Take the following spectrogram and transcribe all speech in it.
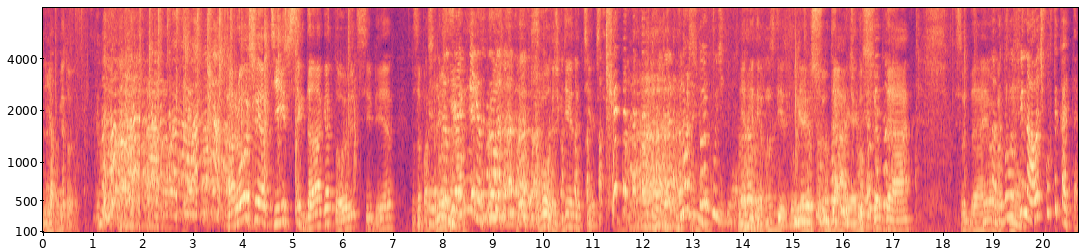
Я подготовился. Хороший артист всегда готовит себе запасной Это выход. Сволочь, где этот текст? Может, в той кучке? Нет, нет, нет, он здесь был. Я его сюда, я его сюда. Сюда я его Надо было финалочку втыкать-то,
